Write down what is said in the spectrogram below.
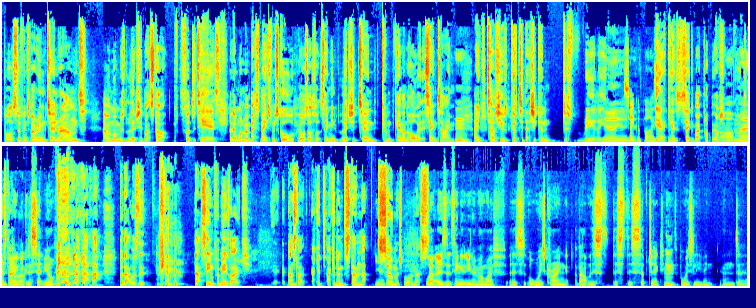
put all the stuff into my room, turned around, and my mum was literally about to start floods of tears. But then one of my best mates from school, who was also the same, literally turned, come, came down the hallway at the same time, hmm. and you could tell she was gutted that she couldn't just really, Yeah, yeah. Say yeah. goodbye. yeah, properly. can say goodbye properly. Obviously, Oh man, don't! like You're going to set me off. But that was the that scene for me is like that's hmm. like I could I could understand that so much more, and that's Well, is the thing you know, my wife is always crying about this this this subject, you know, hmm. the boys leaving, and uh,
